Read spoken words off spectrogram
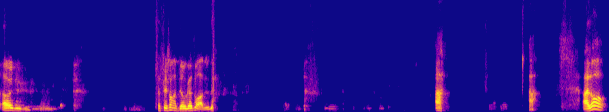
ah ouais, ça fait genre interrogatoire. Ah. Ah. Alors,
